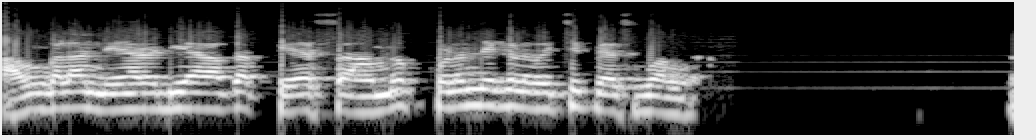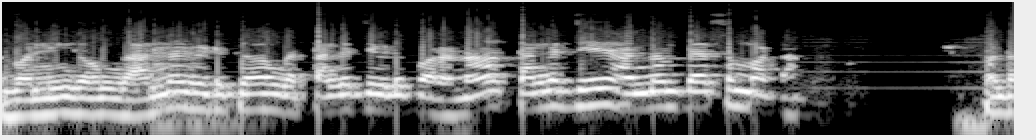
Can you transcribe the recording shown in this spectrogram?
அவங்களா நேரடியாக பேசாம குழந்தைகளை வச்சு பேசுவாங்க. இப்ப நீங்க உங்க அண்ணன் வீட்டுக்கு உங்க தங்கச்சி வீடு போறேன்னா தங்கச்சி அண்ணன் பேச மாட்டாங்க. அந்த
